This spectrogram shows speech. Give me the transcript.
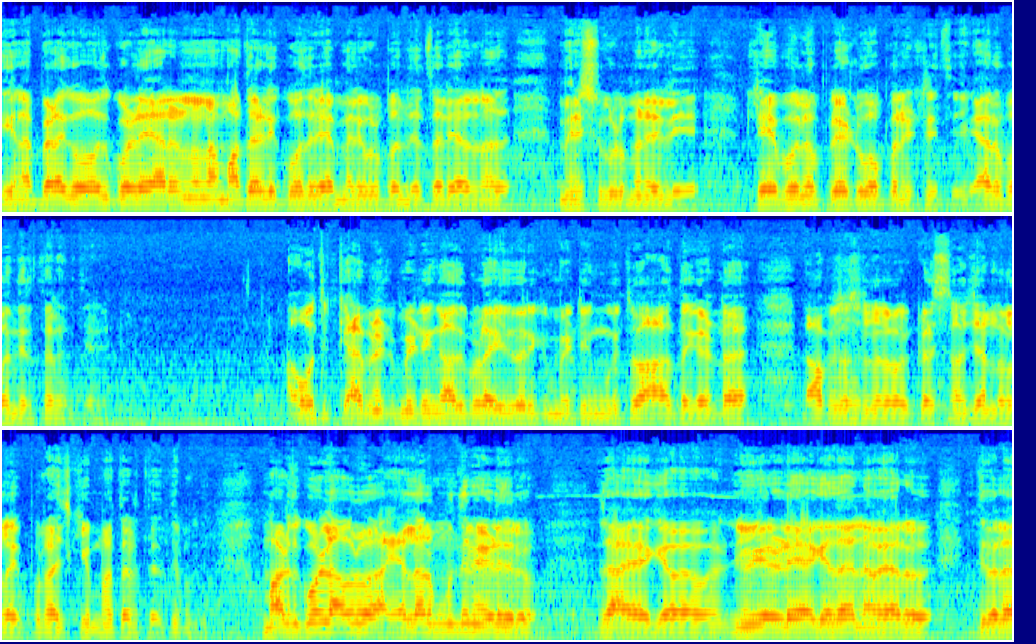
ಈಗ ನಾವು ಬೆಳಗ್ಗೆ ಹೋದ್ಕೊಳ್ಳೆ ಯಾರನ್ನ ನಾವು ಮಾತಾಡ್ಲಿಕ್ಕೆ ಹೋದರೆ ಎಂ ಎಲ್ ಎಗಳು ಬಂದಿರ್ತಾರೆ, ಯಾರನ್ನ ಮಿನಿಸ್ಟ್ರುಗಳು ಮನೆಯಲ್ಲಿ ಟೇಬಲು, ಪ್ಲೇಟು ಓಪನ್ ಇಟ್ಟಿರ್ತೀವಿ, ಯಾರು ಬಂದಿರ್ತಾರೆ ಅಂತೇಳಿ. ಅವತ್ತು ಕ್ಯಾಬಿನೆಟ್ ಮೀಟಿಂಗ್ ಆದ ಕೂಡ ಐದುವರೆಗೆ ಮೀಟಿಂಗ್ ಮುಗೀತು ಅರ್ಧ ಗಂಟೆ ಆಫೀಸರ್ಸ್ನೆಲ್ಲ ಕಳಿಸಿ ನಾವು ಜನರಲಾಗಿ ರಾಜಕೀಯ ಮಾತಾಡ್ತಾ ಇರ್ತೀವಿ. ಮಾಡಿದ ಕೂಡಲೇ ಅವರು ಎಲ್ಲರ ಮುಂದೆ ಹೇಳಿದರು ನ್ಯೂ ಇಯರ್ ಡೇ ಆಗ್ಯದ, ನಾವು ಯಾರು ಇದೆಲ್ಲ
